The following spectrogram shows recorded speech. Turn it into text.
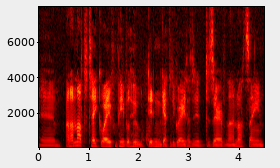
Um, and I'm not to take away from people who didn't get the grades that they deserved, and I'm not saying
